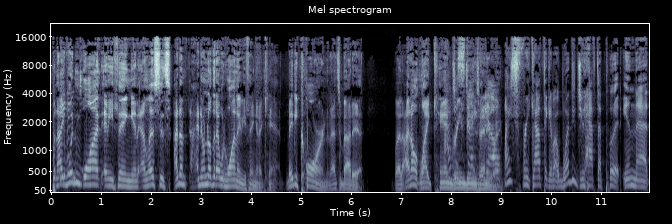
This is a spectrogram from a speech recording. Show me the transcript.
but I wouldn't want anything in unless it's I don't I don't know that I would want anything in a can. Maybe corn, and that's about it. But I don't like canned I green beans anyway. know, I just freak out thinking about what did you have to put in that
